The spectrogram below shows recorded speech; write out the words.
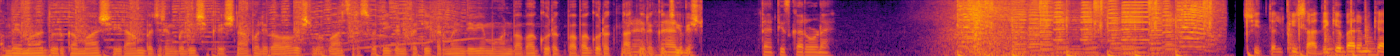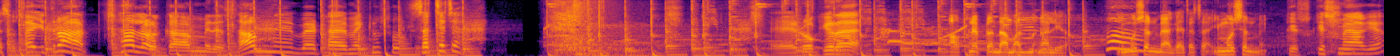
अम्बे माँ दुर्गा माँ श्री राम बजरंग बली श्री कृष्णा भोले बाबा विष्णु भगवान सरस्वती गणपति कर्मणी देवी मोहन बाबा गोरख बाबा गोरखनाथ निरंजन जी विष्णु। तैतीस करोड़ है। शीतल की शादी के बारे में क्या सोचा? इतना अच्छा लड़का मेरे सामने बैठा है मैं क्यों सोच? सच ए, रो क्यों रहा है? आपने अपना दामाद बना लिया। इमोशन में आ गया चाचा इमोशन में। किस किसमें आ गया?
